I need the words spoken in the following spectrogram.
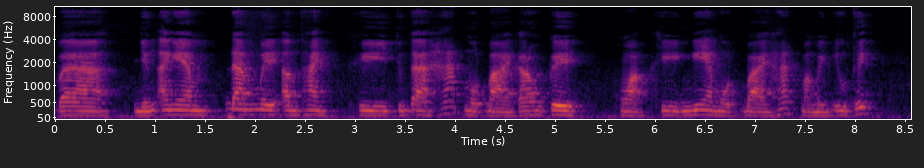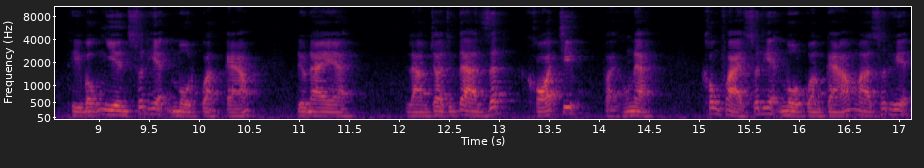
Và những anh em đam mê âm thanh khi chúng ta hát một bài karaoke hoặc khi nghe một bài hát mà mình yêu thích thì bỗng nhiên xuất hiện một quảng cáo. Điều này à, làm cho chúng ta rất khó chịu, phải không nào? Không phải xuất hiện một quảng cáo mà xuất hiện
